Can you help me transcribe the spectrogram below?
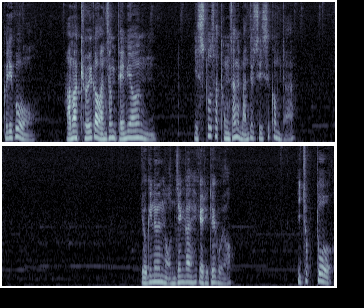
그리고 아마 교회가 완성되면 이 수도사 동상을 만들 수 있을 겁니다 여기는 언젠간 해결이 되고요 이쪽도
